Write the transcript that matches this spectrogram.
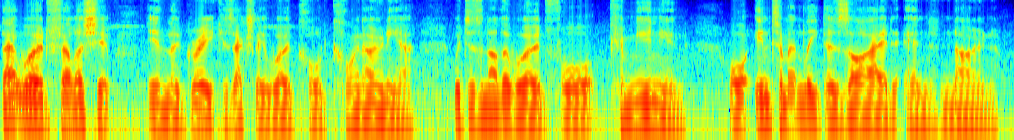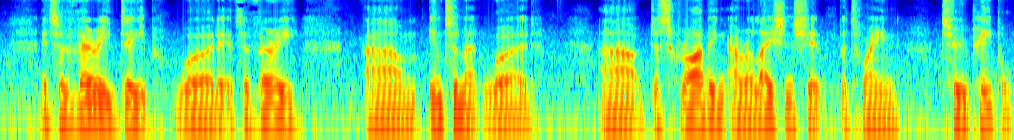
That word fellowship in the Greek is actually a word called koinonia, which is another word for communion or intimately desired and known. It's a very deep word. It's a very um, intimate word uh, describing a relationship between two people.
